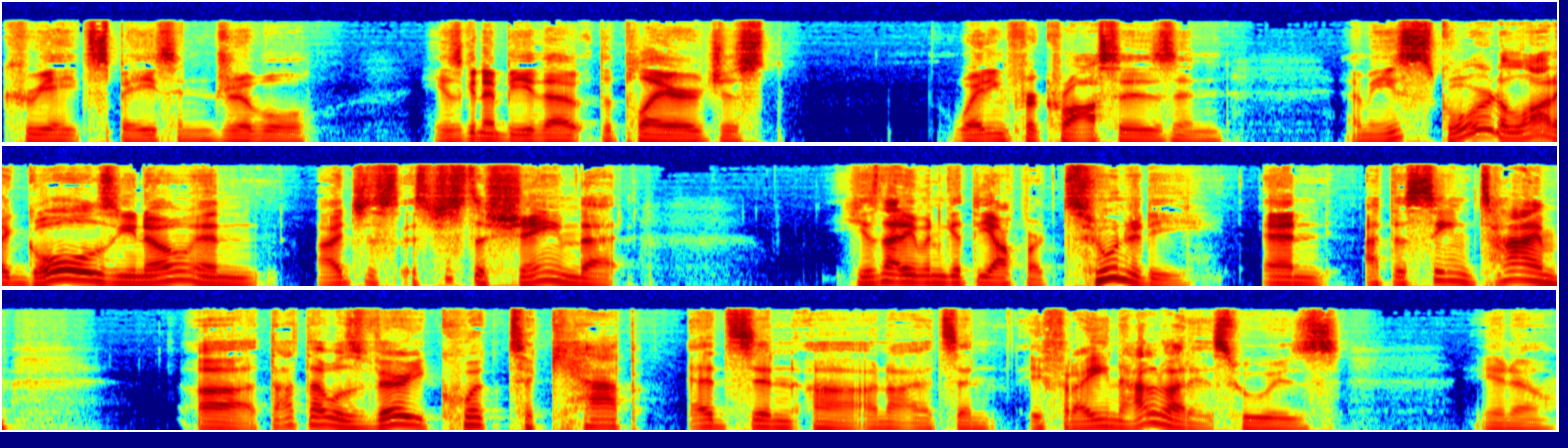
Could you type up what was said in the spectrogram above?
create space and dribble. He's going to be the the player just waiting for crosses and I mean he's scored a lot of goals, you know, and I just it's just a shame that he's not even get the opportunity. And at the same time, uh thought that was very quick to cap Edson uh not Edson, Efrain Alvarez, who is, you know,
